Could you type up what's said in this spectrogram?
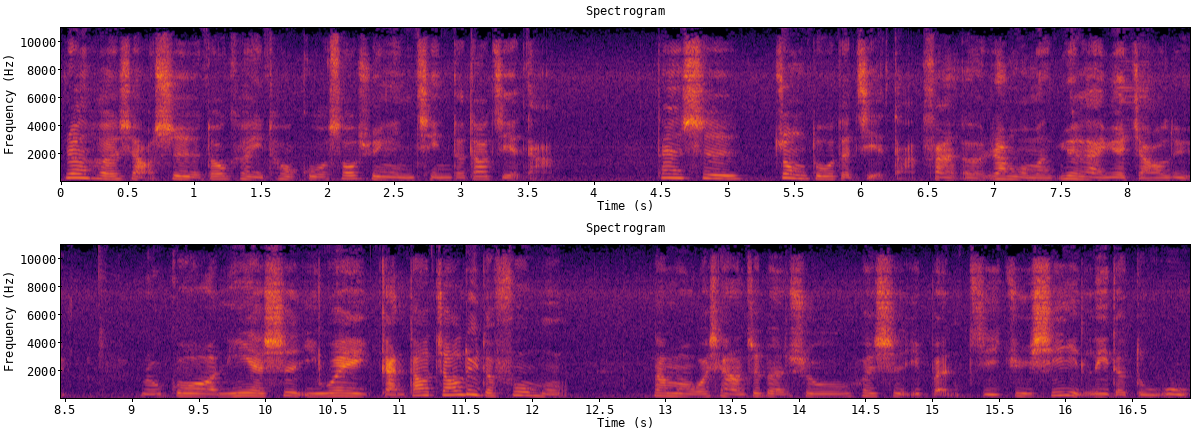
任何小事都可以透过搜寻引擎得到解答，但是众多的解答反而让我们越来越焦虑。如果你也是一位感到焦虑的父母，那么我想这本书会是一本极具吸引力的读物。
